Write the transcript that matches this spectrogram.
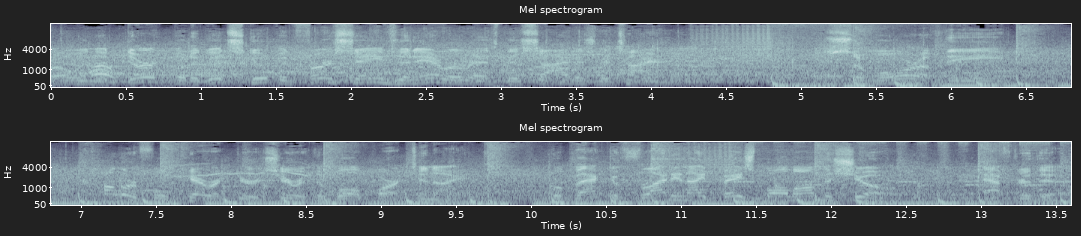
Throw in the dirt, but a good scoop at first saves an error as this side is retired. Some more of the colorful characters here at the ballpark tonight. We're back to Friday Night Baseball on the show after this.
